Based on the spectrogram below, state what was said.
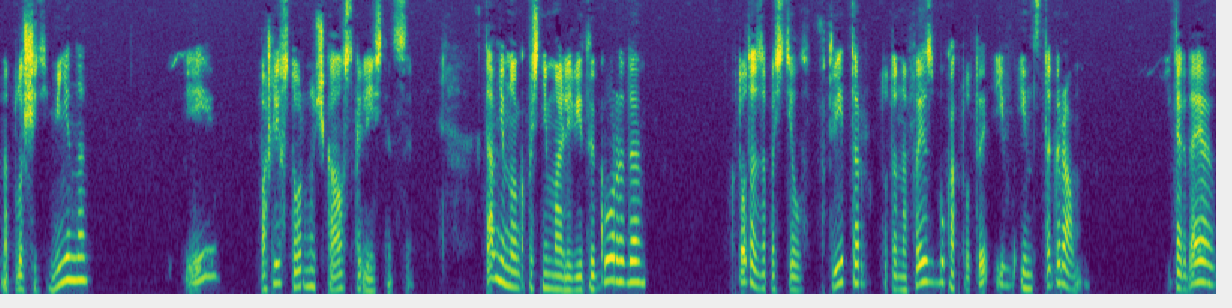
на площади Минина и пошли в сторону Чкаловской лестницы. Там немного поснимали виды города, кто-то запостил в Твиттер, кто-то на Фейсбук, а кто-то и в Инстаграм. И тогда я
